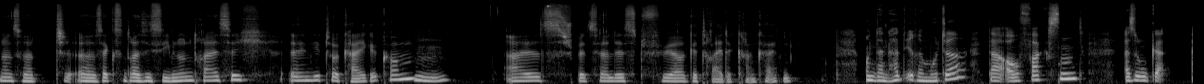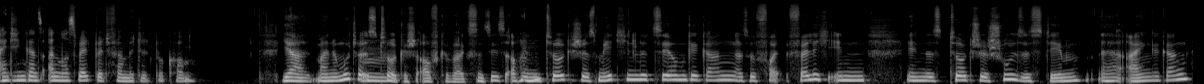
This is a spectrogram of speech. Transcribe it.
1936, 37 in die Türkei gekommen mhm. als Spezialist für Getreidekrankheiten. Und dann hat Ihre Mutter da aufwachsend also eigentlich ein ganz anderes Weltbild vermittelt bekommen. Ja, meine Mutter ist mhm. türkisch aufgewachsen. Sie ist auch mhm. in ein türkisches Mädchenlyzeum gegangen, also völlig in, in das türkische Schulsystem äh, eingegangen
